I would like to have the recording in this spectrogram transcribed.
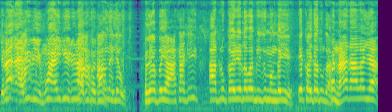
એટલે આર્યું વી હું આવી ગયું રહ્યું ને આર્યું બધું. નહીં લેવું. એટલે ભાઈ આ કી આટલું કરી એટલે ભાઈ બીજું મંગાઈએ. એ ખાઈ તા તું ના દા ના ચાલે યાર.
